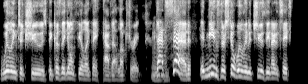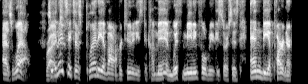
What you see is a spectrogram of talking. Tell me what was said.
willing to choose because they don't feel like they have that luxury. Mm-hmm. That said, it means they're still willing to choose the United States as well. Right. So the United States has plenty of opportunities to come in with meaningful resources and be a partner,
